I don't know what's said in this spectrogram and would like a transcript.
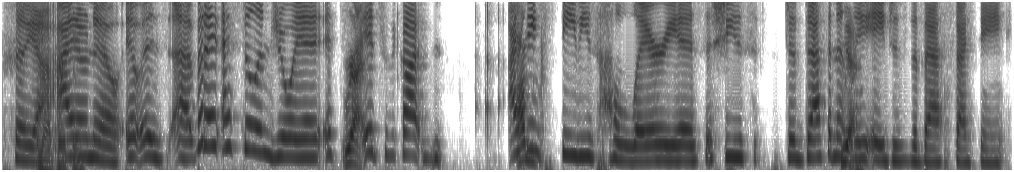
So yeah. I don't know. It was, uh, but I, I still enjoy it. It's Right. it's got. I I'm- think Phoebe's hilarious. She's definitely ages the best. I think.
